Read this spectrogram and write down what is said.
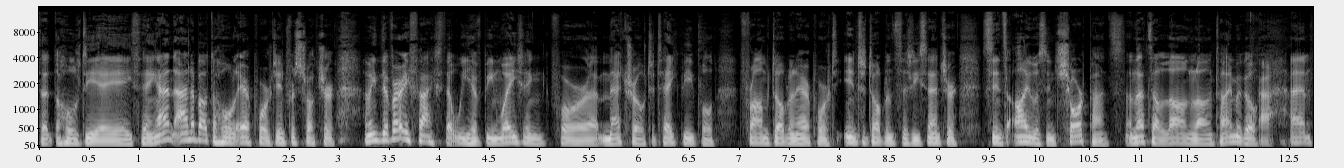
the, the, whole DAA thing and, and about the whole airport infrastructure. I mean, the very fact that we have been waiting for uh, Metro to take people from Dublin Airport into Dublin city centre since I was in short pants, and that's a long, long time ago. Ah. Um,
